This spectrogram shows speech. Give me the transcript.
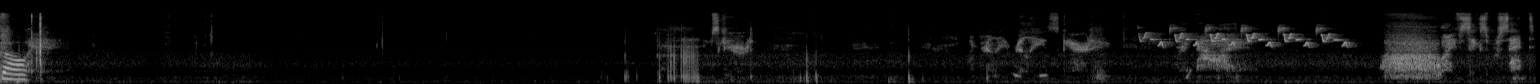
So. I'm scared. I'm really, really scared right now. I have six percent.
